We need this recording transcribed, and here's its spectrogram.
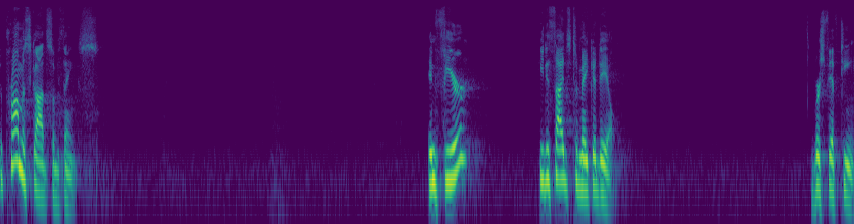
to promise God some things. In fear, he decides to make a deal. Verse 15.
